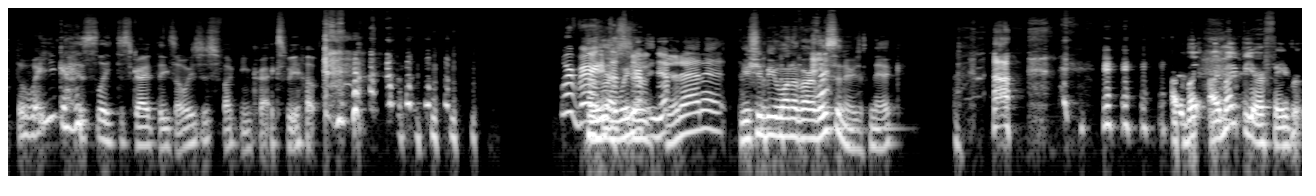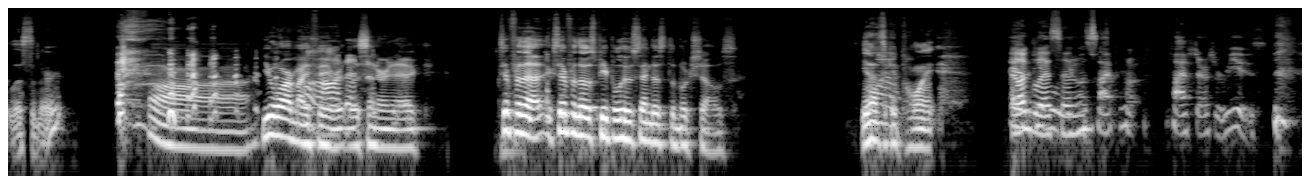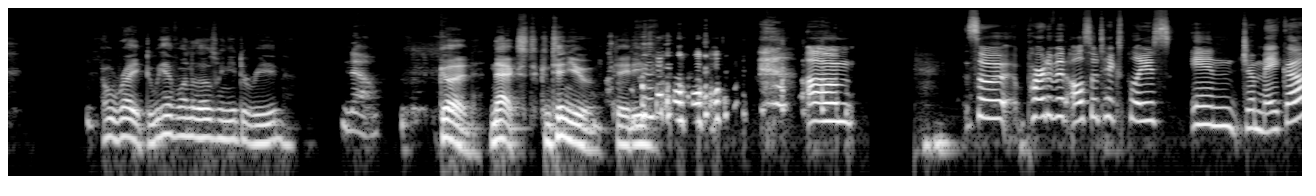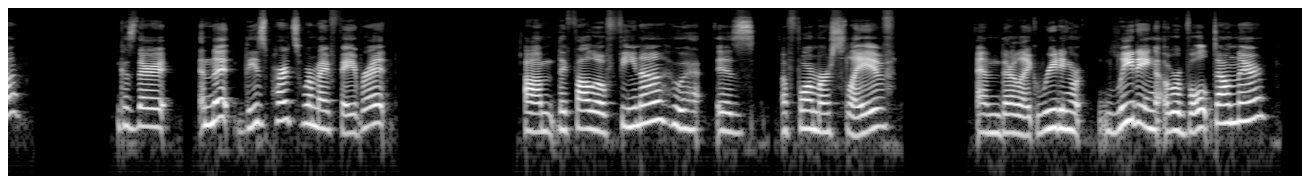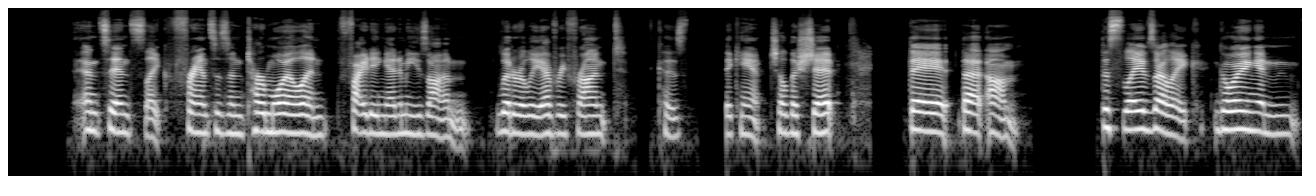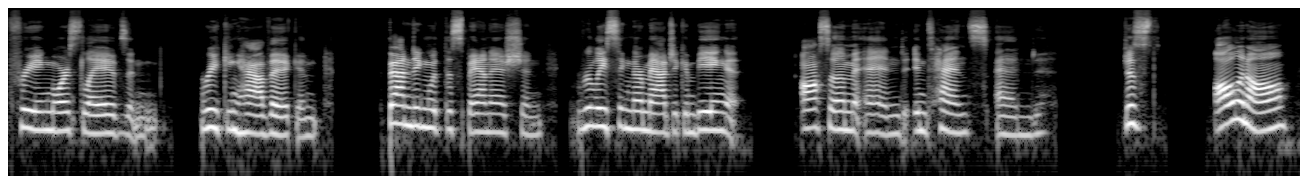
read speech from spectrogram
the way you guys like describe things always just fucking cracks me up. we're very yeah, we so good at it. you should be one of our listeners, Nick. I might, I might be our favorite listener. Aw, you are my Aw, favorite that's so listener, Nick. Except for that, except for those people who send us the bookshelves. Yeah, that's a good point. And Doug people listens. Five, five stars reviews. Oh right, do we have one of those we need to read? no. Good. Next, continue, Katie. um so part of it also takes place in Jamaica because they're and th- these parts were my favorite. Um they follow Fina who ha- is a former slave and they're like reading leading a revolt down there. And since like France is in turmoil and fighting enemies on literally every front cuz they can't chill the shit, they that um the slaves are like going and freeing more slaves and wreaking havoc and banding with the Spanish and releasing their magic and being awesome and intense and just all in all,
